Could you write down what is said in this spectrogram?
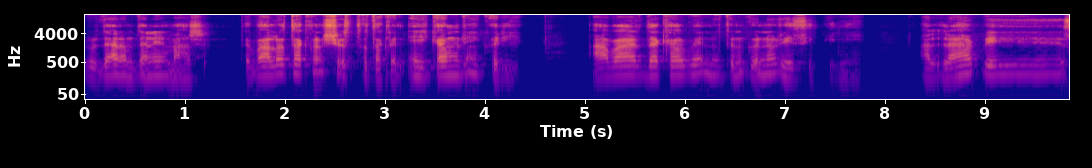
রোজা রমজানের মাস। তো ভালো থাকুন, সুস্থ থাকুন। এই কামনাই করি। আবার দেখা হবে নতুন কোনো রেসিপি নিয়ে। আল্লাহ হাফেজ।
